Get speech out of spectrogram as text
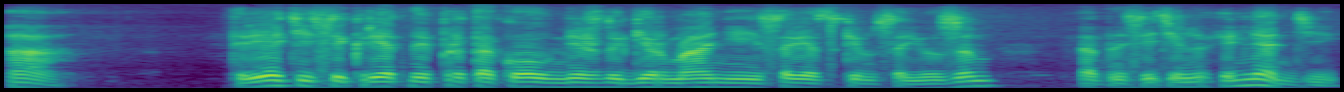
а. Третий секретный протокол между Германией и Советским Союзом относительно Финляндии.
